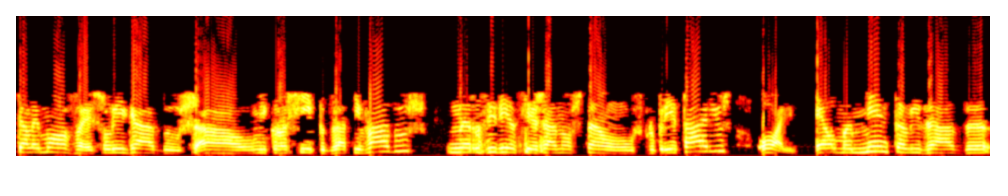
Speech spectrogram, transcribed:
telemóveis ligados ao microchip desativados, na residência já não estão os proprietários. Olhe, é uma mentalidade,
